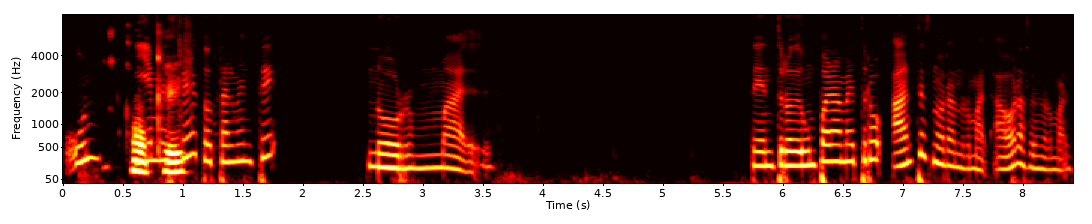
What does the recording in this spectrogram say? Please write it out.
Un IMC totalmente normal. Dentro de un parámetro, antes no era normal, ahora soy normal.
